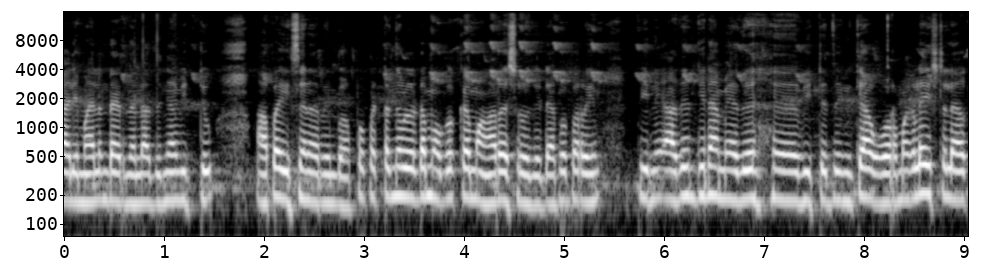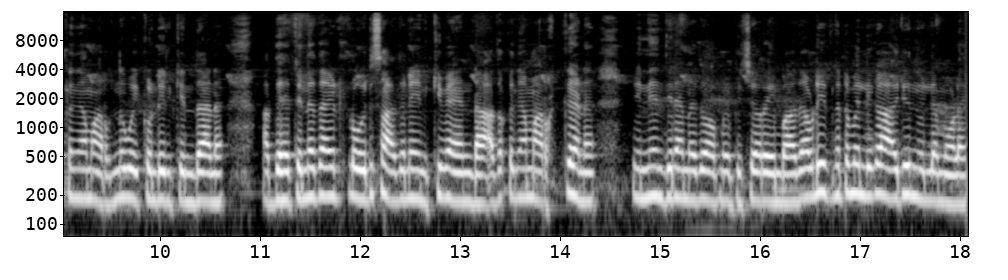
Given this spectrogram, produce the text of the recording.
താലിമാല ഉണ്ടായിരുന്നല്ലോ. അത് ഞാൻ വിറ്റു. ആ പൈസ അറിയുമ്പോൾ അപ്പോൾ പെട്ടെന്ന് ഇവളുടെ മുഖമൊക്കെ മാറുക ശ്രദ്ധിച്ചിട്ട് അപ്പോൾ പറയും പിന്നെ അതെന്തിനാമേ അത് വിറ്റത്? എനിക്ക് ആ ഓർമ്മകളെ ഇഷ്ടമല്ല അതൊക്കെ ഞാൻ മറന്നു പോയിക്കൊണ്ടിരിക്കുന്നതാണ് അദ്ദേഹത്തിന്റെതായിട്ടുള്ള ഒരു സാധനം എനിക്ക് വേണ്ട. അതൊക്കെ ഞാൻ മറക്കുകയാണ് പിന്നെ എന്തിനാമേ അത് ഓർമ്മിപ്പിച്ച് പറയുമ്പോൾ? അത് അവിടെ ഇരുന്നിട്ട് വലിയ കാര്യമൊന്നുമില്ല മോളെ.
